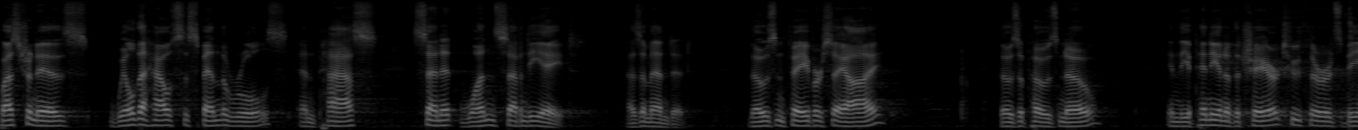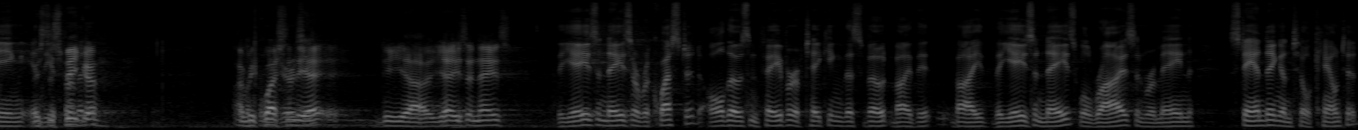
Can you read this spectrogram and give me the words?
question is, will the House suspend the rules and pass Senate 178 as amended? Those in favor say aye. Those opposed, no. In the opinion of the chair, two-thirds being in the Mr. Speaker, affirmative. I'm Senator requesting the, the uh, yeas and nays. The yeas and nays are requested. All those in favor of taking this vote by the, by the yeas and nays will rise and remain standing until counted.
